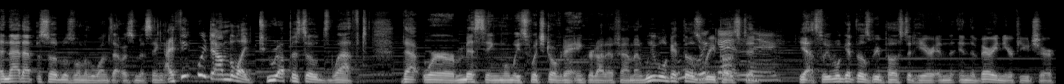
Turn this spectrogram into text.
and that episode was one of the ones that was missing. I think we're down to like two episodes left that were missing when we switched over to Anchor.fm, and we will get those We're reposted. Yes, we will get those reposted here in the, in the very near future.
